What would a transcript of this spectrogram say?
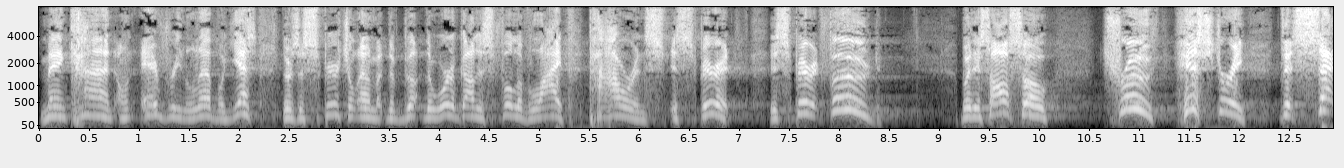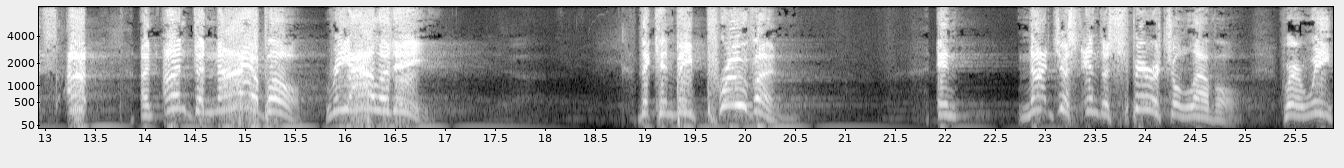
mankind on every level. Yes, there's a spiritual element. The, the Word of God is full of life, power, and is spirit. It's spirit food. But it's also truth, history that sets up an undeniable reality that can be proven in not just in the spiritual level where we,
